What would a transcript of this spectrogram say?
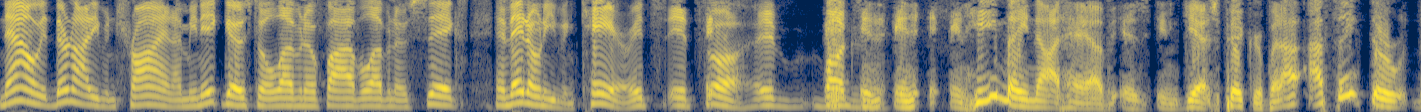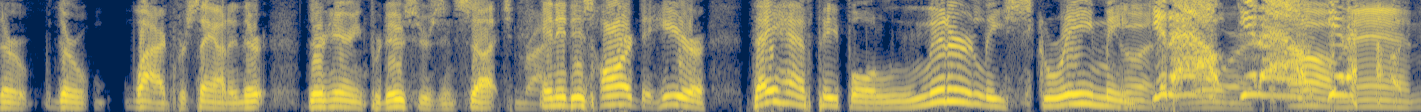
Now they're not even trying. I mean, it goes to 1105, 1106, and they don't even care. It's, it's, and, uh, it bugs and, me. And, and, he may not have as in guest picker, but I, I think they're, they're, they're wired for sound and they're they're hearing producers and such right. and it is hard to hear they have people literally screaming Good get out Lord. get out oh, get man.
